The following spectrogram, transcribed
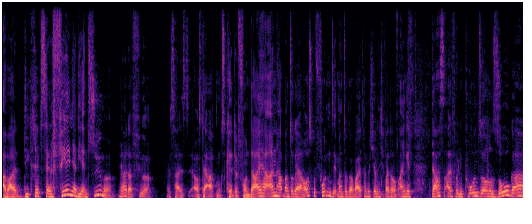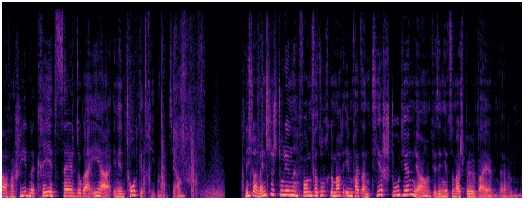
Aber die Krebszellen fehlen ja die Enzyme ja, dafür das heißt aus der Atmungskette. Von daher an hat man sogar herausgefunden, sieht man sogar weiter, möchte ich aber nicht weiter darauf eingehen, dass Alpha-Liponsäure sogar verschiedene Krebszellen sogar eher in den Tod getrieben hat. Ja? Nicht nur an Menschenstudien wurden Versuche gemacht, ebenfalls an Tierstudien. Ja? Und wir sehen hier zum Beispiel bei ähm,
